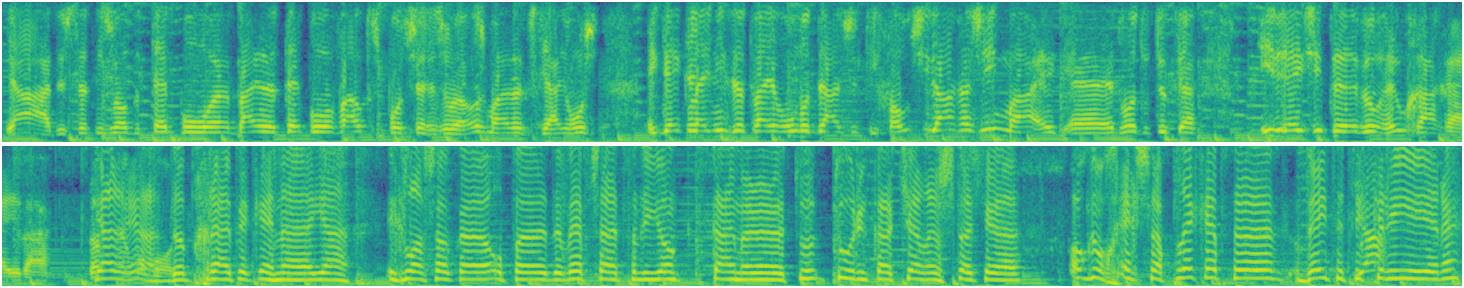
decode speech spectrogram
Ja, dus dat is wel de tempel, bijna de tempel of autosport, zeggen ze wel eens. Maar dat ja jongens, ik denk alleen niet dat wij 100.000 tifosi daar gaan zien. Maar ik, het wordt natuurlijk, iedereen zit, wil heel graag rijden daar. Dat ja, ja dat begrijp ik. En ja, ik las ook uh, op uh, de website van de Youngtimer to Touring Car Challenge... dat je ook nog extra plek hebt weten te ja. creëren.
